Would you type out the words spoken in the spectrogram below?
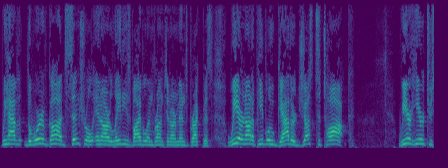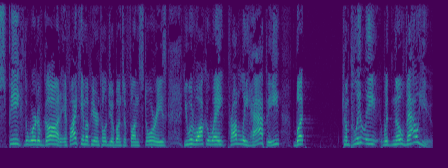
we have the Word of God central in our ladies' Bible and brunch and our men's breakfast. We are not a people who gather just to talk. We're here to speak the Word of God. If I came up here and told you a bunch of fun stories, you would walk away probably happy, but completely with no value.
